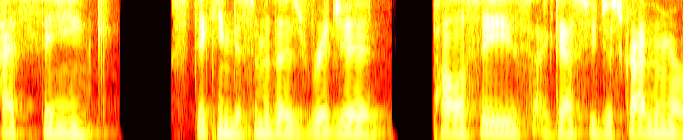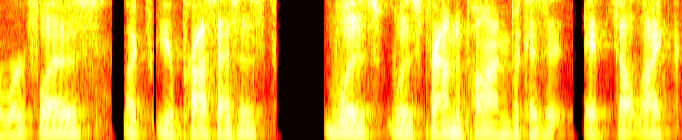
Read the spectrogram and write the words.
I think sticking to some of those rigid policies, I guess you describe them or workflows, like your processes, was was frowned upon because it it felt like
